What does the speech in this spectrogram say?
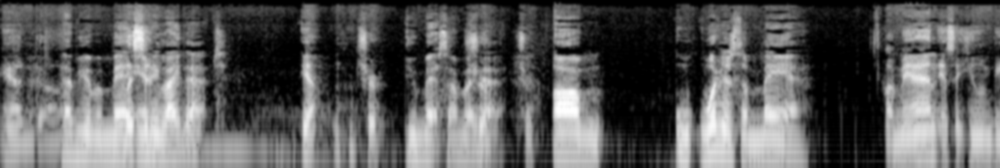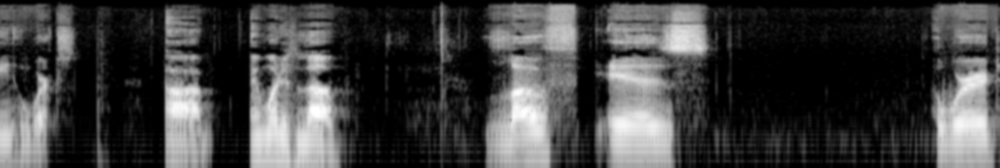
and uh, Have you ever met listen. any like that? yeah, mhm, sure, You met something like sure, that? sure. Um, what is a man? A man is a human being who works. Um, and what is love? Love is a word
